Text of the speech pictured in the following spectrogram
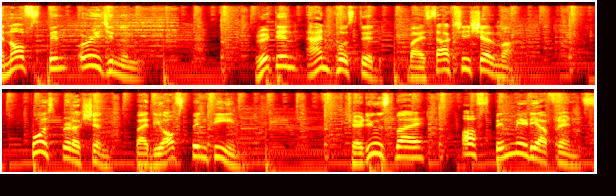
an off spin original written and hosted by Sakshi Sharma post production by the offspin team produced by offspin media friends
